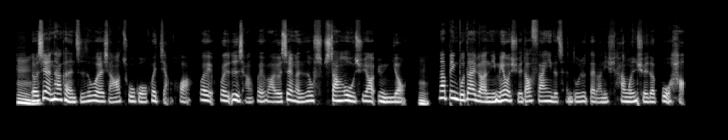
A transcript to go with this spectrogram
嗯有些人他可能只是为了想要出国会讲话，会会日常会话；有些人可能是商务需要运用。嗯，那并不代表你没有学到翻译的程度，就代表你韩文学的不好。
